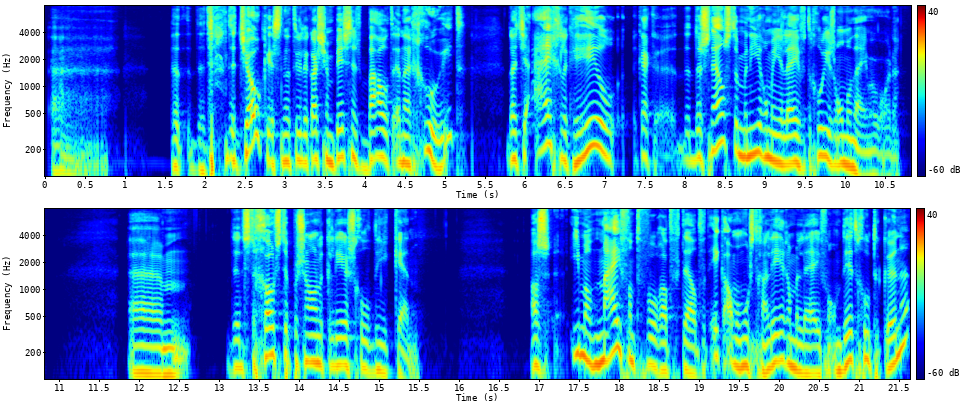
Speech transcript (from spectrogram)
eh, de, de, joke is natuurlijk als je een business bouwt en hij groeit, dat je eigenlijk heel. Kijk, de, de snelste manier om in je leven te groeien is ondernemer worden. Ehm, dit is de grootste persoonlijke leerschool die ik ken. Als iemand mij van tevoren had verteld wat ik allemaal moest gaan leren in mijn leven om dit goed te kunnen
